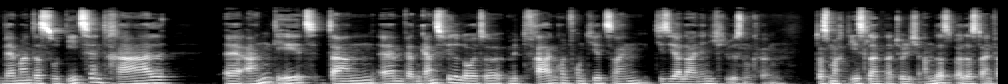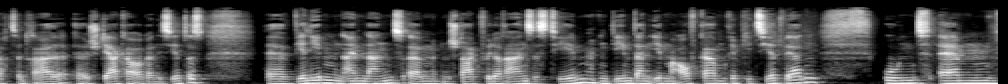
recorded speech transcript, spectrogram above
wenn man das so dezentral äh, angeht, dann ähm, werden ganz viele Leute mit Fragen konfrontiert sein, die sie alleine nicht lösen können. Das macht Estland natürlich anders, weil das da einfach zentral äh, stärker organisiert ist. Äh, wir leben in einem Land äh, mit einem stark föderalen System, in dem dann eben Aufgaben repliziert werden. Und ähm,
